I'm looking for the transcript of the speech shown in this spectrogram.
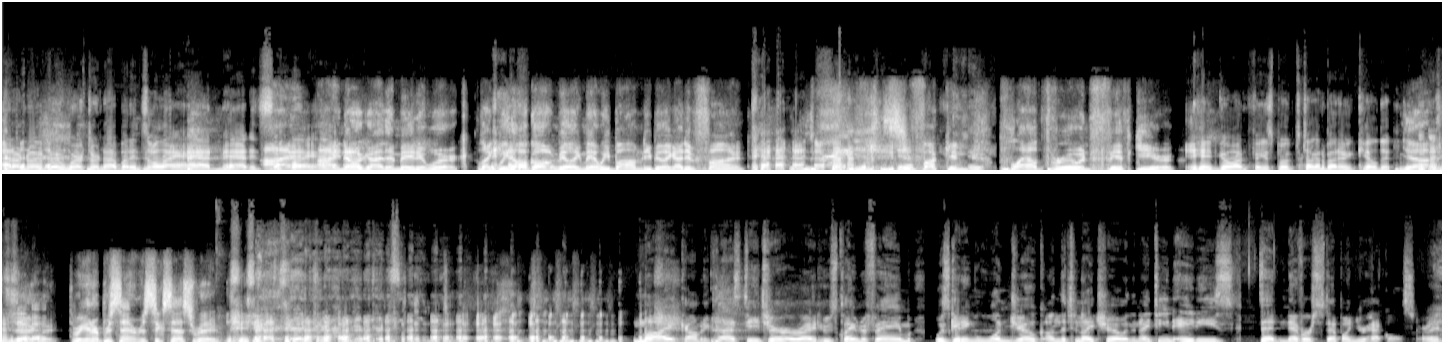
I don't know if it worked or not, but it's all I had, man. It's all I, I, had. I know a guy that made it work. Like we'd all go out and be like, "Man, we bombed." He'd be like, "I did fine." You fucking plowed through in fifth gear. He'd go on Facebook talking about how he killed it. Yeah, exactly. Three hundred percent success rate. yeah, that's right, 300%. My comedy class teacher, all right, whose claim to fame was getting one joke on the Tonight Show in the 1980s, said never step on your heckles. All right.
